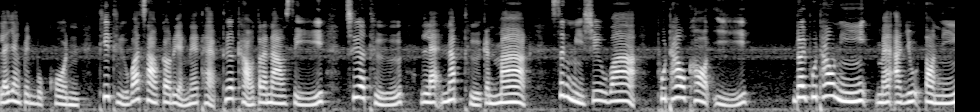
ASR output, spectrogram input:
และยังเป็นบุคคลที่ถือว่าชาวกะเหรี่ยงในแถบเทือกเขาตะนาวสี เชื่อถือและนับถือกันมาก ซึ่งมีชื่อว่าผู้เท่าคออีโดยผู้เท่านี้แม้อายุตอนนี้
